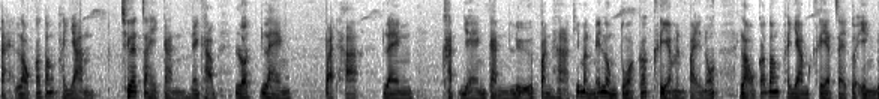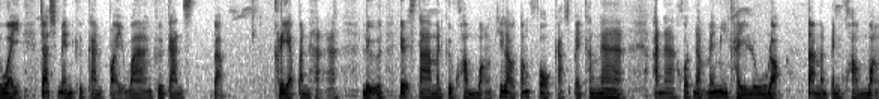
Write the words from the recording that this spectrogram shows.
แต่เราก็ต้องพยายามเชื่อใจกันนะครับ ลดแรง ปะทะแรงขัดแย้งกัน หรือปัญหาที่มันไม่ลงตัวก็เคลียร์มันไปเนาะเราก็ต้องพยายามเคลียร์ใจตัวเองด้วย judgment คือการปล่อยวางคือการแบบเคลียร์ปัญหา หรือ the star มันคือความหวังที่เราต้องโฟกัสไปข้างหน้า อนาคตน่ะไม่มีใครรู้หรอก แต่มันเป็นความหวัง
